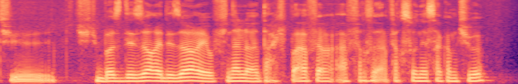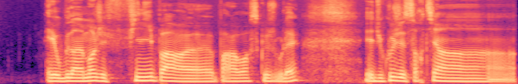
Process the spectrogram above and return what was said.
tu, tu bosses des heures et des heures et au final, tu n'arrives pas à faire, à, faire, sonner ça comme tu veux. Et au bout d'un moment, j'ai fini par, par avoir ce que je voulais. Et du coup, j'ai sorti un,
